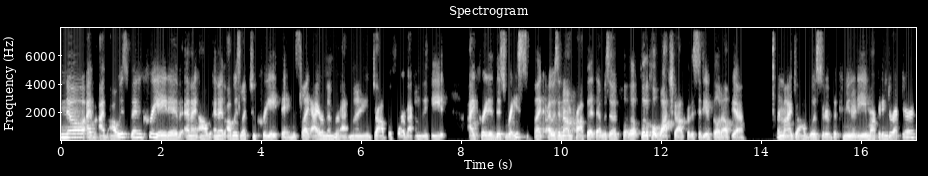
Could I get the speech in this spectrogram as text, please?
No, I've I've always been creative, and I and I've always liked to create things. Like I remember at my job before, back on my feet I created this race. Like I was a nonprofit that was a pol- political watchdog for the city of Philadelphia. And my job was sort of the community marketing director.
